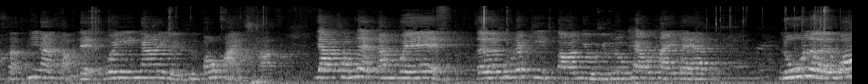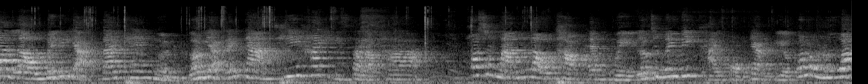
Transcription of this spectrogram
ำพี่นันสำเร็จด้วยง่ายเลยคือเป้าหมายชัดอยากสำเร็จแอมเวย์ เจอธุรกิจตอนอยู่ยูโนแคลไทยแลนด์รู้เลยว่าเราไม่ได้อยากได้แค่เงิน เราอยากได้งานที่ให้อิสรภาพ เพราะฉะนั้นเราทำแอมเวย์เราจะไม่วิ่งขายของอย่างเดียว เพราะเรารู้ว่า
